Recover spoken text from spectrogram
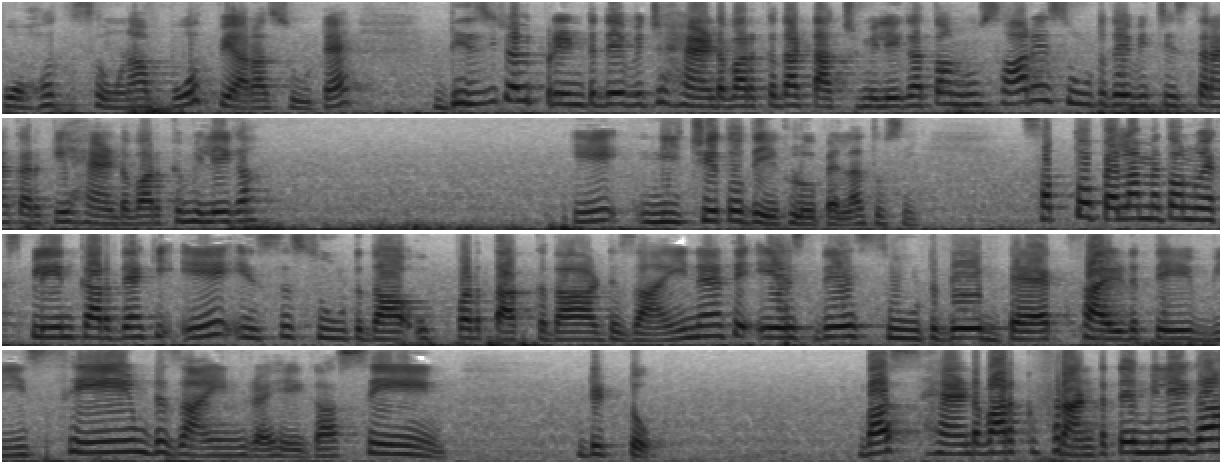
ਬਹੁਤ ਸੋਹਣਾ, ਬਹੁਤ ਪਿਆਰਾ ਸੂਟ ਹੈ। ਡਿਜੀਟਲ ਪ੍ਰਿੰਟ ਦੇ ਵਿੱਚ ਹੈਂਡ ਵਰਕ ਦਾ ਟੱਚ ਮਿਲੇਗਾ। ਤੁਹਾਨੂੰ ਸਾਰੇ ਸੂਟ ਦੇ ਵਿੱਚ ਇਸ ਤਰ੍ਹਾਂ ਕਰਕੇ ਹੈਂਡ ਵਰਕ ਮਿਲੇਗਾ। ਇਹ ਨੀਚੇ ਤੋਂ ਦੇਖ ਲਓ ਪਹਿਲਾਂ ਤੁਸੀਂ। ਸਭ ਤੋਂ ਪਹਿਲਾਂ ਮੈਂ ਤੁਹਾਨੂੰ ਐਕਸਪਲੇਨ ਕਰਦਿਆਂ ਕਿ ਇਹ ਇਸ ਸੂਟ ਦਾ ਉੱਪਰ ਤੱਕ ਦਾ ਡਿਜ਼ਾਈਨ ਹੈ ਤੇ ਇਸ ਦੇ ਸੂਟ ਦੇ ਬੈਕ ਸਾਈਡ ਤੇ ਵੀ ਸੇਮ ਡਿਜ਼ਾਈਨ ਰਹੇਗਾ। ਸੇਮ ਡਿਟੋ ਬਸ ਹੈਂਡ ਵਰਕ ਫਰੰਟ ਤੇ ਮਿਲੇਗਾ।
